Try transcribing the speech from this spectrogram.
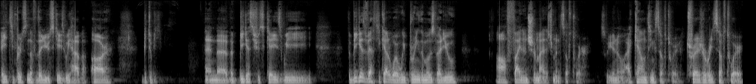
80% of the use case we have are B2B. And uh, the biggest use case we, the biggest vertical where we bring the most value are financial management software. So, you know, accounting software, treasury software,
